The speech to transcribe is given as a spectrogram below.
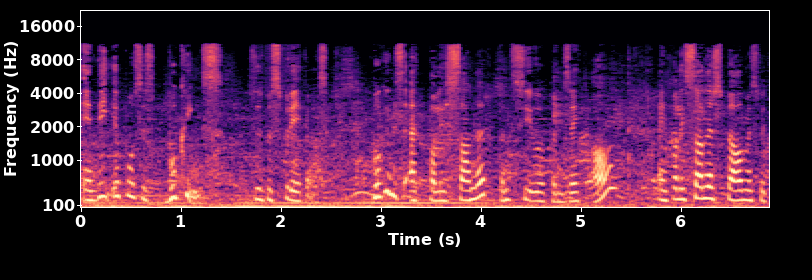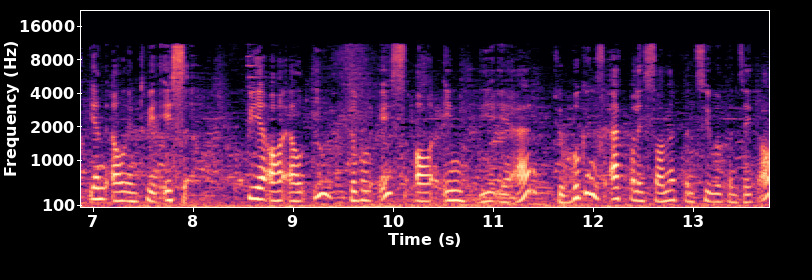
en die e-pos is bookings, soos besprekings. bookings@palisander.co.za en Palisander spel mens met 1 L en 2 S'e. P A L I S A N D E R. So bookings@palisander.co.za.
